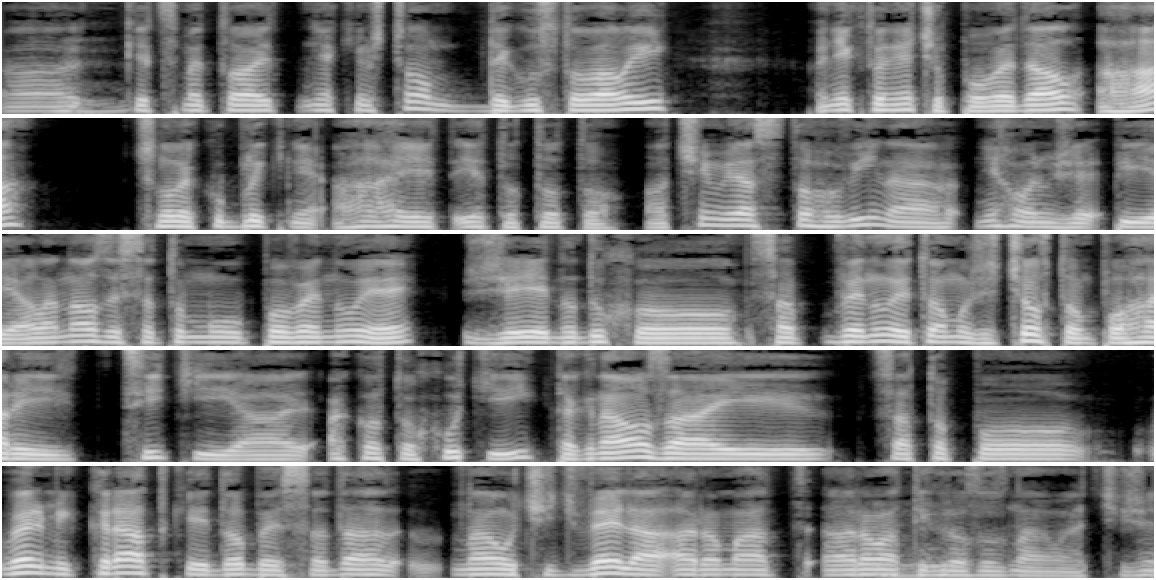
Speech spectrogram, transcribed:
A mm-hmm. keď sme to aj nejakým štýlom degustovali a niekto niečo povedal, aha, človeku blikne, aha, je, je to toto. A čím viac toho vína, nehovorím, že pije, ale naozaj sa tomu povenuje, že jednoducho sa venuje tomu, že čo v tom pohári cíti a ako to chutí, tak naozaj sa to po veľmi krátkej dobe sa dá naučiť veľa aromat, aromatik mm-hmm. rozoznávať. Čiže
